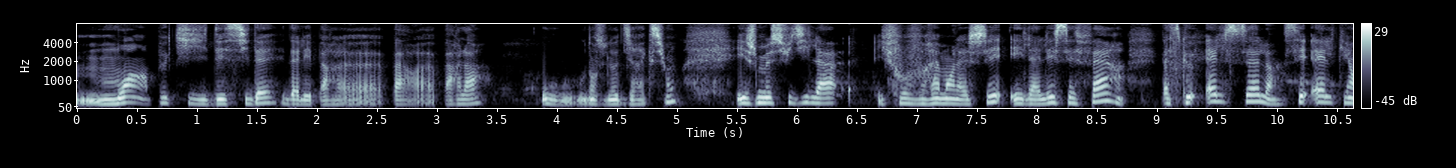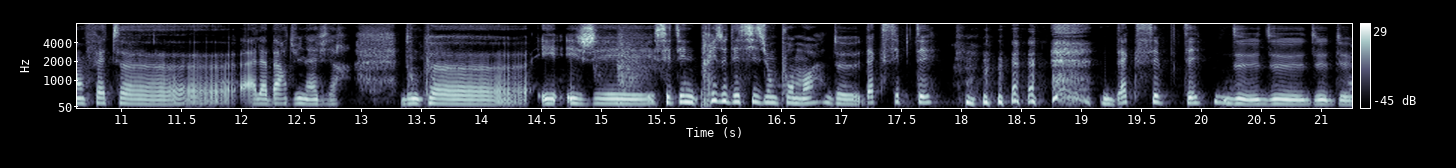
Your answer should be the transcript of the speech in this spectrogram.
moi un peu qui décidais d'aller par, euh, par, par là, ou, dans une autre direction. Et je me suis dit là, il faut vraiment lâcher et la laisser faire parce que elle seule, c'est elle qui est en fait euh, à la barre du navire. Donc, euh, et, et j'ai, c'était une prise de décision pour moi de d'accepter, d'accepter de, de, de, de,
